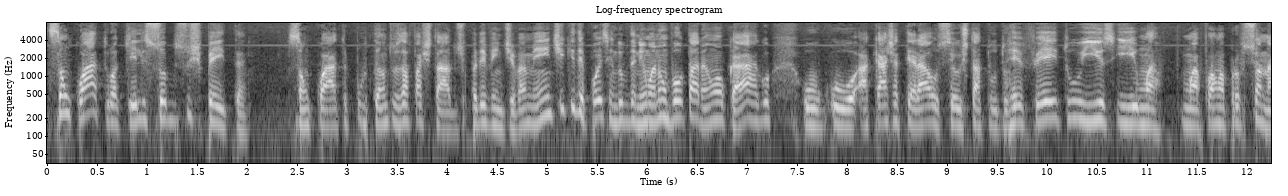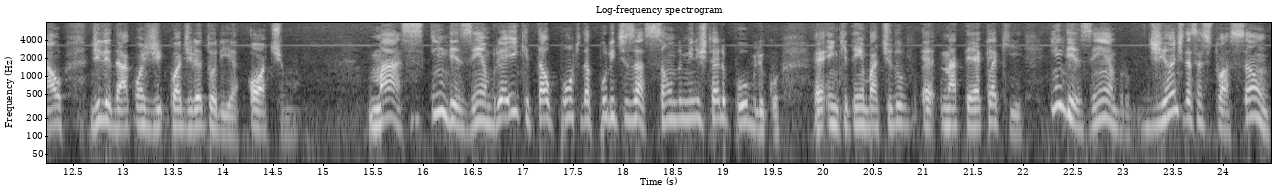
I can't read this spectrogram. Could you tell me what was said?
são quatro aqueles sob suspeita. São quatro, portanto, os afastados preventivamente, que depois, sem dúvida nenhuma, não voltarão ao cargo. O, o, a Caixa terá o seu estatuto refeito e, e uma, uma forma profissional de lidar com a, com a diretoria. Ótimo. Mas, em dezembro, e aí que está o ponto da politização do Ministério Público, é, em que tenho batido é, na tecla aqui. Em dezembro, diante dessa situação,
